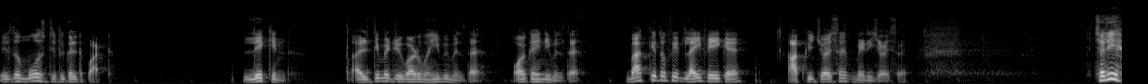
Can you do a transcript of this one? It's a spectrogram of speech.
is the most difficult part लेकिन अल्टीमेट रिवार्ड वहीं पे मिलता है और कहीं नहीं मिलता है। बाकी तो फिर लाइफ एक है, आपकी चॉइस है, मेरी चॉइस है। चलिए,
